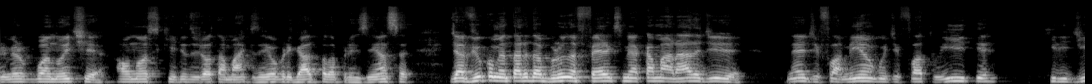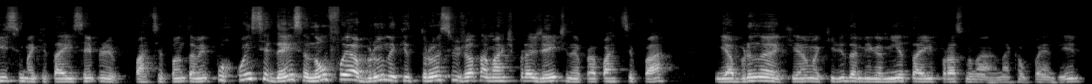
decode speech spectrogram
Primeiro, boa noite ao nosso querido J. Marques aí, obrigado pela presença. Já vi o comentário da Bruna Félix, minha camarada de, né, de Flamengo, de Flá Twitter, queridíssima, que está aí sempre participando também. Por coincidência, não foi a Bruna que trouxe o J. Marques para a gente, né, para participar. E a Bruna, que é uma querida amiga minha, está aí próxima na, na campanha dele.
